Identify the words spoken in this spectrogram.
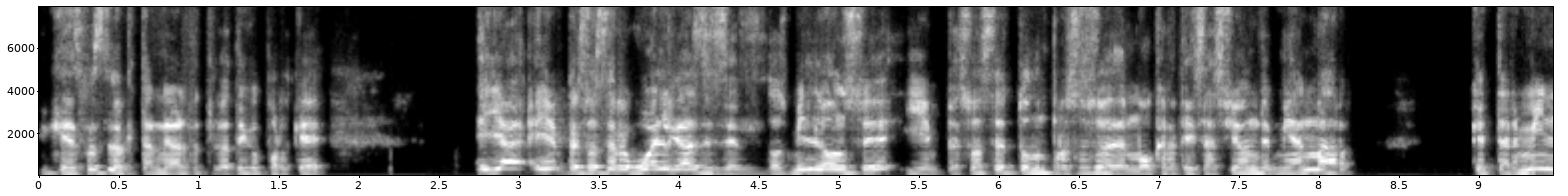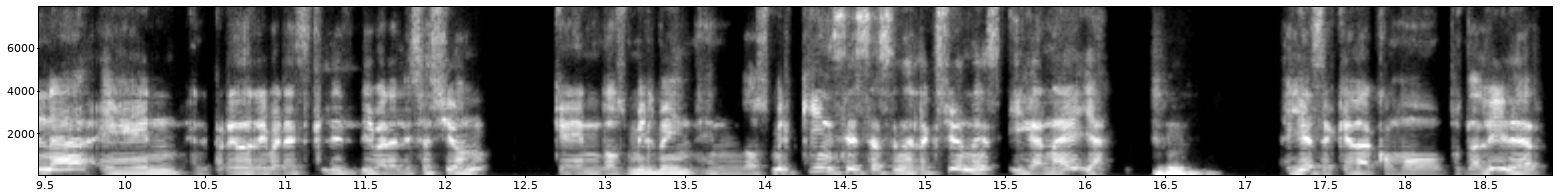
que después lo quitaron y ahorita te lo digo porque ella, ella empezó a hacer huelgas desde el 2011 y empezó a hacer todo un proceso de democratización de Myanmar que termina en el periodo de libera- liberalización, que en 2020, en 2015 se hacen elecciones y gana ella. Ella se queda como pues, la líder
